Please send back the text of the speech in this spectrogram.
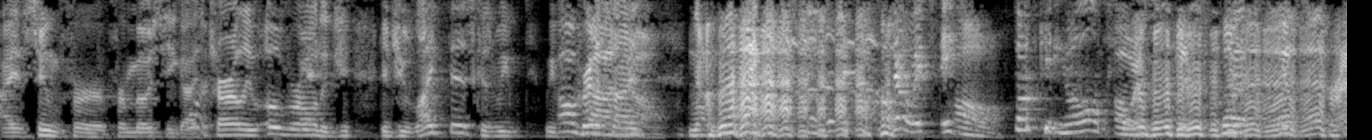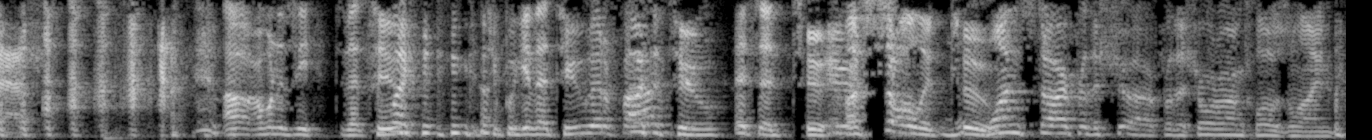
I assume for for most of you guys. Charlie, overall, did you did you like this? Because we we've Oh, God, criticized. no. no, it's, it's Oh. fucking awful. Oh, it's, it's, it's trash. I, I want to see. Is that two? Like- Did you give that two out of Oh, five? it's a two. It's a two. A solid two. One star for the sh- uh, for the short arm clothesline.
